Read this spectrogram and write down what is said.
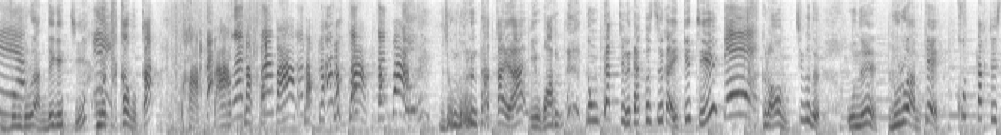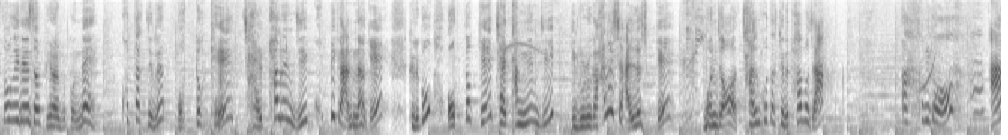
이 정도는 안 되겠지? 한번 닦아볼까? 이 정도는 닦아야 이 왕 똥딱지를 닦을 수가 있겠지? 네. 그럼 친구들 오늘 루루와 함께 코딱지 송에 대해서 배워볼 건데 코딱지를 어떻게 잘 파는지 코피가 안 나게 그리고 어떻게 잘 닦는지 이 루루가 하나씩 알려줄게. 먼저 작은 코딱지를 파보자. 아, 허리고. 아,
